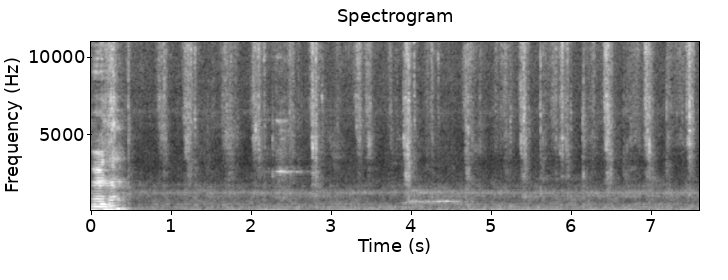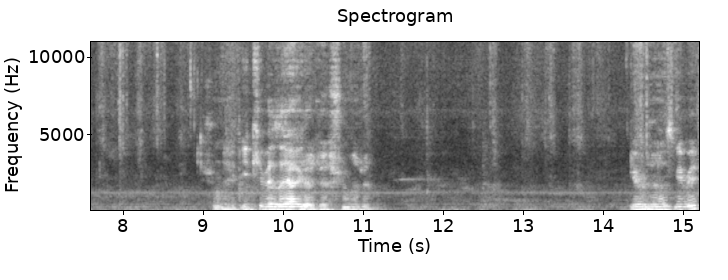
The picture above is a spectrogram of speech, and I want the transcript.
Böyle. Şimdi iki bezeye ayıracağız şunları. Gördüğünüz gibi.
